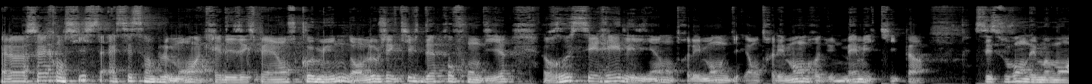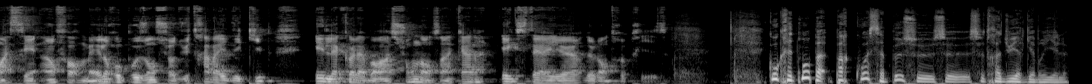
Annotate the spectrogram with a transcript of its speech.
Alors ça consiste assez simplement à créer des expériences communes dans l'objectif d'approfondir, resserrer les liens entre les membres, d'une même équipe. C'est souvent des moments assez informels, reposant sur du travail d'équipe et de la collaboration dans un cadre extérieur de l'entreprise. Concrètement, par, quoi ça peut se, traduire, Gabriel?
